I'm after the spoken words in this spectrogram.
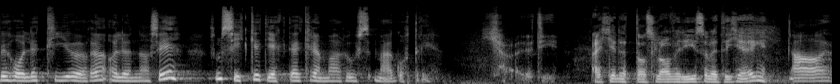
beholde ti øre av lønna si, som sikkert gikk til et kremmerhus med godteri. Kjære tid. Er ikke dette slaveri, så vet ikke jeg. Ja,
